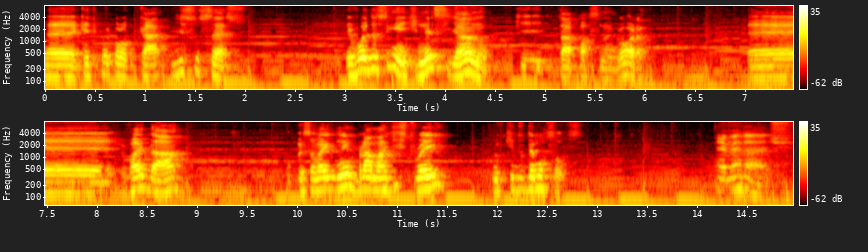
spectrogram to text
é, que a gente pode colocar de sucesso. Eu vou dizer o seguinte: nesse ano que está passando agora, é, vai dar o pessoal vai lembrar mais de Stray do que do Demon Souls. É verdade.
